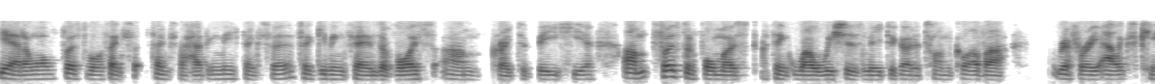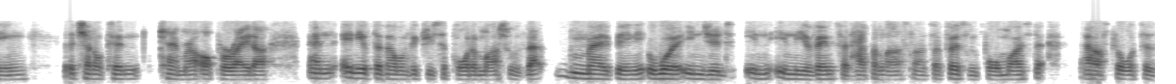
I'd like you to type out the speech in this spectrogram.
Yeah, well, first of all, thanks thanks for having me. Thanks for, for giving fans a voice. Um, great to be here. Um, first and foremost, I think well wishes need to go to Tom Glover, referee Alex King, the Channel 10 camera operator, and any of the Melbourne Victory supporter marshals that may have been were injured in, in the events that happened last night. So first and foremost, our thoughts as,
